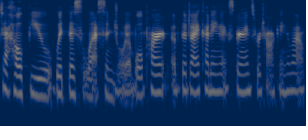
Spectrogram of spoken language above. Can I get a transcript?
to help you with this less enjoyable part of the die cutting experience we're talking about.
